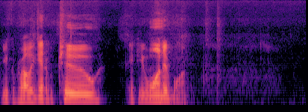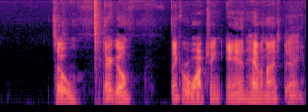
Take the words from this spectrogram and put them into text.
You could probably get them two if you wanted one. So, there you go. Thank you for watching and have a nice day.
